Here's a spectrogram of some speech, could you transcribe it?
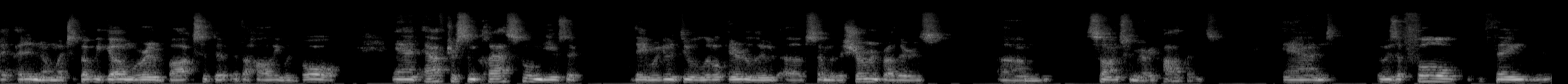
I, I, didn't know much, but we go and we're in a box at the at the Hollywood Bowl, and after some classical music, they were going to do a little interlude of some of the Sherman Brothers um, songs from Mary Poppins and it was a full thing.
